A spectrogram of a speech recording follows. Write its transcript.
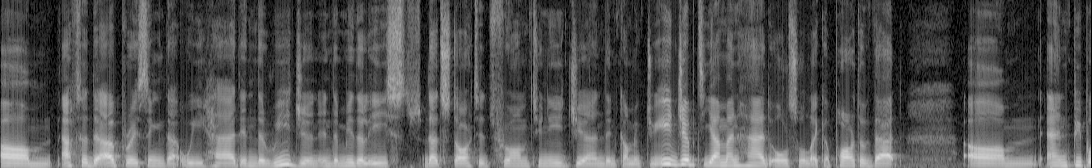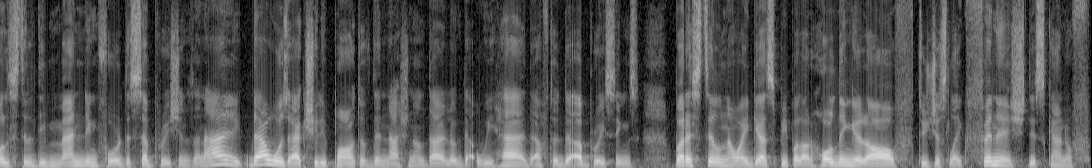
um, after the uprising that we had in the region in the Middle East that started from Tunisia and then coming to Egypt, Yemen had also like a part of that um, and people are still demanding for the separations. And I, that was actually part of the national dialogue that we had after the uprisings. But I still now, I guess people are holding it off to just like finish this kind of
